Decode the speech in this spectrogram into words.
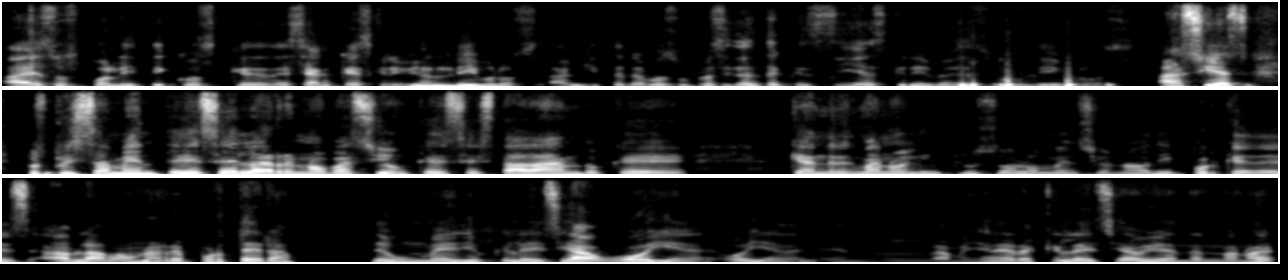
a esos políticos que decían que escribían libros. Aquí tenemos un presidente que sí escribe esos libros. Así es, pues precisamente esa es la renovación que se está dando, que, que Andrés Manuel incluso lo mencionó, porque hablaba una reportera de un medio que le decía, oye, oye, en la mañana era que le decía, oye, Andrés Manuel,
